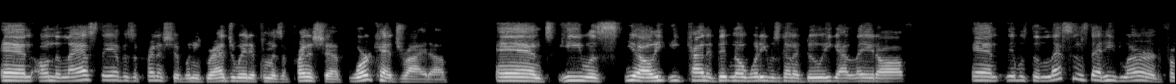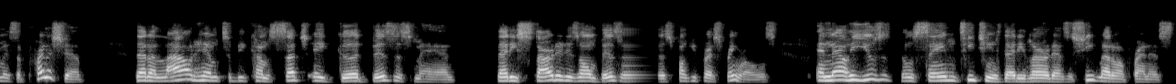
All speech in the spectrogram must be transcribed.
And on the last day of his apprenticeship, when he graduated from his apprenticeship, work had dried up. And he was, you know, he, he kind of didn't know what he was going to do. He got laid off. And it was the lessons that he learned from his apprenticeship that allowed him to become such a good businessman that he started his own business, Funky Fresh Spring Rolls. And now he uses those same teachings that he learned as a sheet metal apprentice.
